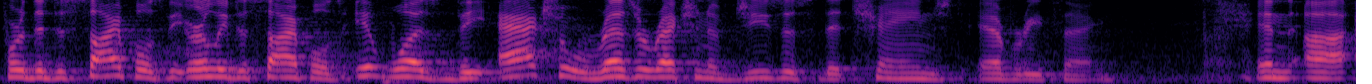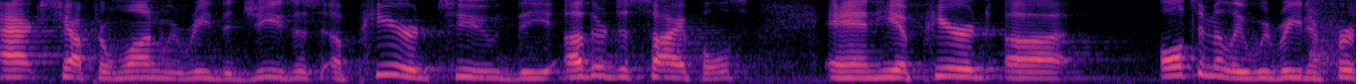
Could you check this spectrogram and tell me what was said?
For the disciples, the early disciples, it was the actual resurrection of Jesus that changed everything. In uh, Acts chapter 1, we read that Jesus appeared to the other disciples, and he appeared, uh, ultimately, we read in 1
